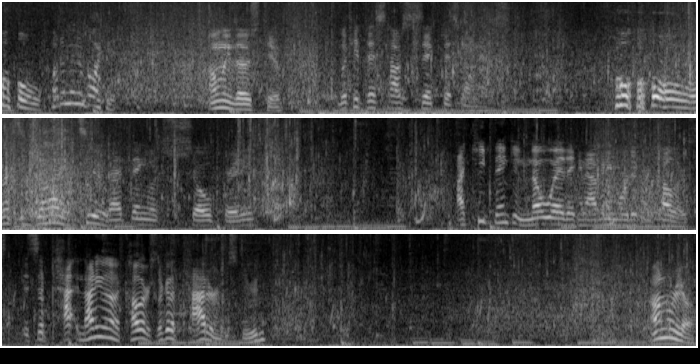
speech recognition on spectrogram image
Oh, put them in a bucket. Only those two. Look at this, how sick this one is. Oh, that's a giant too. That thing looks so pretty. I keep thinking, no way they can have any more different colors. It's a not even the colors. Look at the patterns, dude. Unreal.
